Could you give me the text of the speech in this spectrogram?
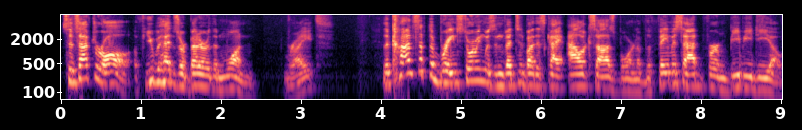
since after all, a few heads are better than one, right? The concept of brainstorming was invented by this guy Alex Osborn of the famous ad firm BBDO.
